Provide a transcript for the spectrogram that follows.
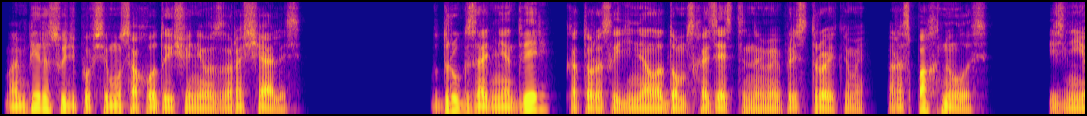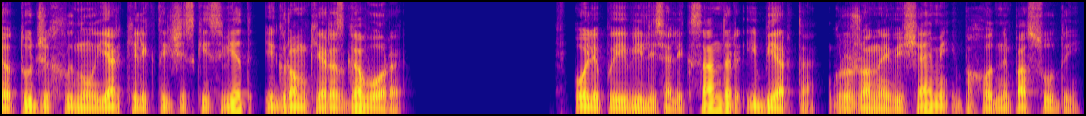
Вампиры, судя по всему, с охоты еще не возвращались. Вдруг задняя дверь, которая соединяла дом с хозяйственными пристройками, распахнулась. Из нее тут же хлынул яркий электрический свет и громкие разговоры. В поле появились Александр и Берта, груженные вещами и походной посудой.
